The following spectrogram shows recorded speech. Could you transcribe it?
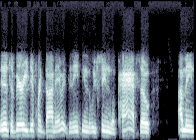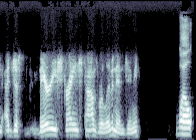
Then it's a very different dynamic than anything that we've seen in the past. So i mean I just very strange times we're living in jimmy. Well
